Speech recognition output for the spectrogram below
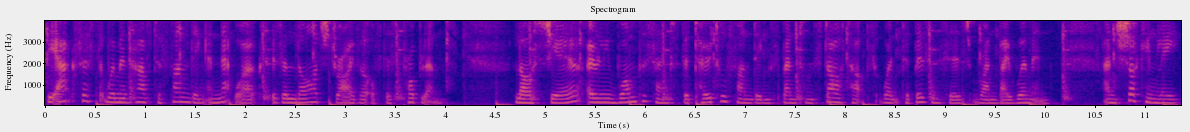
The access that women have to funding and networks is a large driver of this problem. Last year, only 1% of the total funding spent on startups went to businesses run by women. And shockingly,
